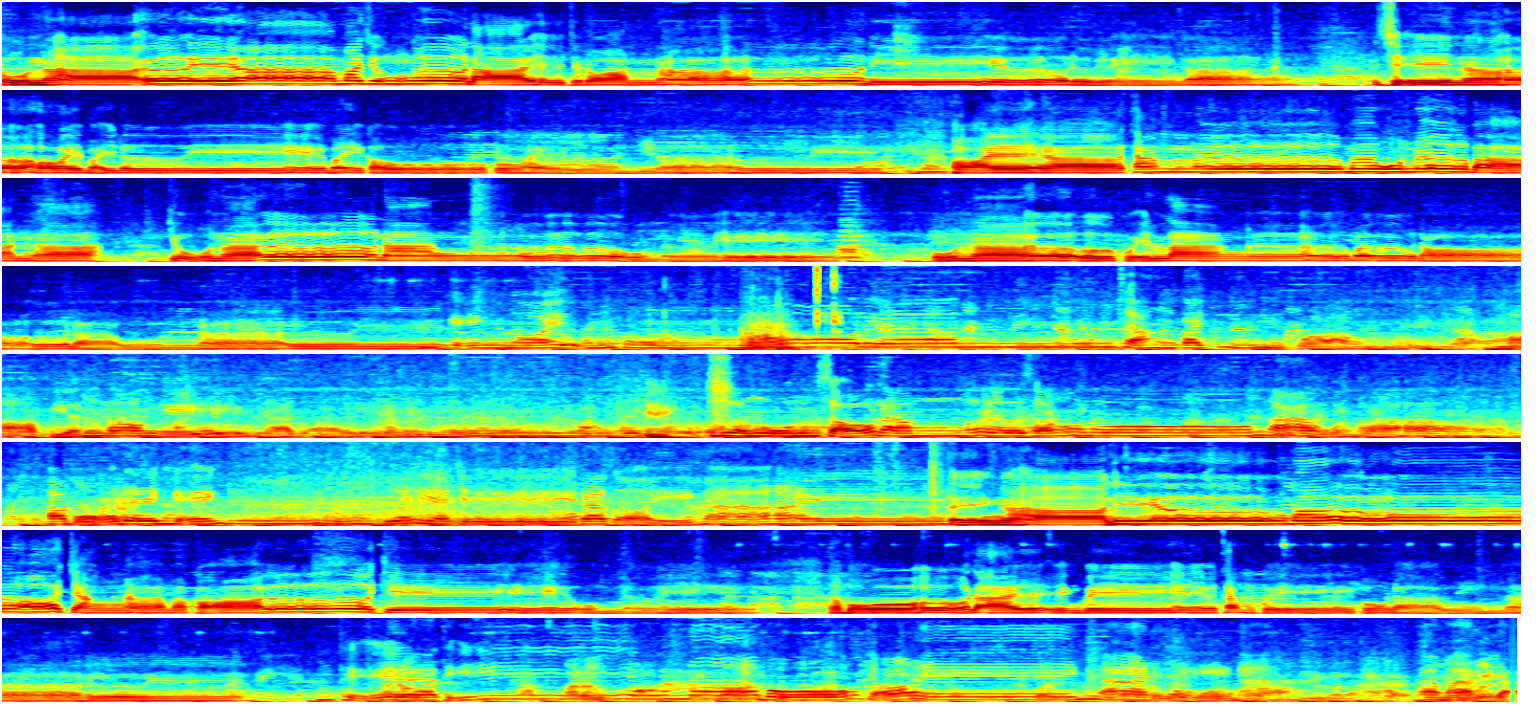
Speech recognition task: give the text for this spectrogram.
nga à, ơi hà ơi mà dừng lại cho đoàn à, ni đời à. nga xin hỏi mấy lời, mấy câu cô hãy ồn ơi. Hỏi thăm mà ôn bàn chủ nàng ở ờ, quê làng ờ, mà nó ờ, là ồn ơi. Nghe nói ồn cùng nó liên, chẳng cách quang mà phiền lo nghe đã dài mưa ngùn sáu làm mơ sáu nó ngao mà, hà bộ đề nghe đương cưới chê đã rồi ngay tình hà ni ơ chẳng mà có ơ chê ôn ơi bố lại về thăm quê cũng là ôn ơi thế thì nó bố cho em là để nga mà làm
